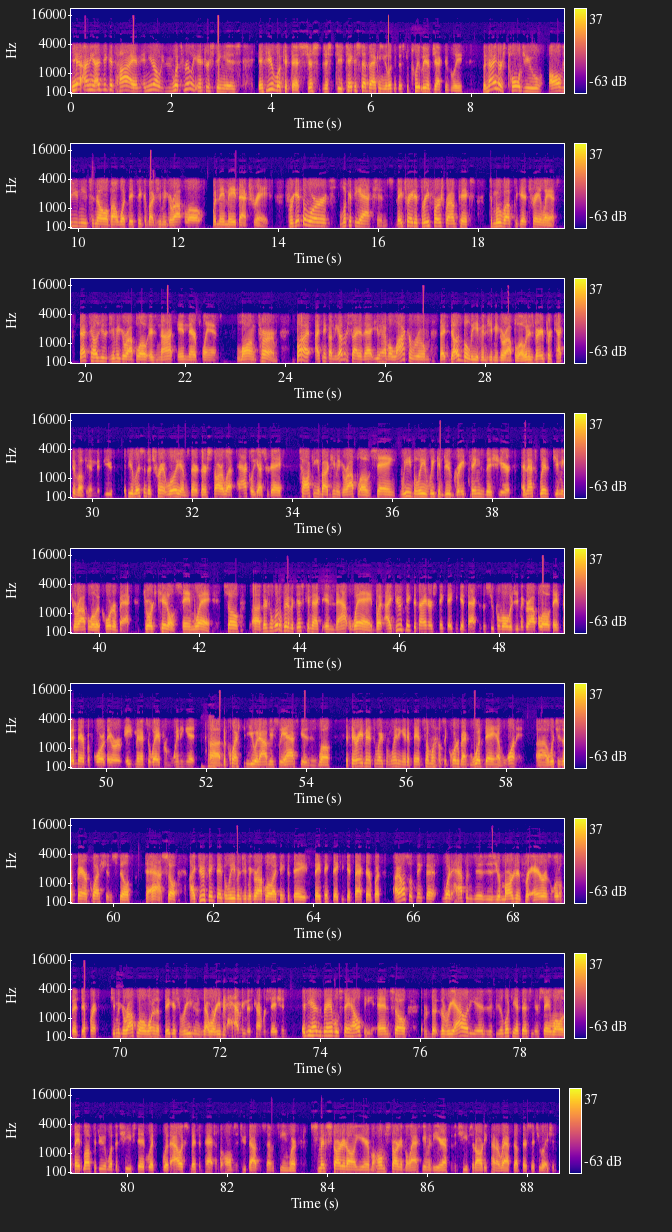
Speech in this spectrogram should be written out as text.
Yeah, I mean, I think it's high, and, and you know what's really interesting is if you look at this, just just to take a step back and you look at this completely objectively, the Niners told you all you need to know about what they think about Jimmy Garoppolo when they made that trade. Forget the words, look at the actions. They traded three first round picks to move up to get Trey Lance. That tells you that Jimmy Garoppolo is not in their plans long term. But I think on the other side of that, you have a locker room that does believe in Jimmy Garoppolo and is very protective of him. If you if you listen to Trent Williams, their their star left tackle yesterday, talking about Jimmy Garoppolo, saying we believe we can do great things this year, and that's with Jimmy Garoppolo at quarterback. George Kittle, same way. So uh, there's a little bit of a disconnect in that way, but I do think the Niners think they can get back to the Super Bowl with Jimmy Garoppolo. They've been there before; they were eight minutes away from winning it. Uh, the question you would obviously ask is, is well, if they're eight minutes away from winning it, if they had someone else at quarterback, would they have won it? Uh, which is a fair question still to ask. So I do think they believe in Jimmy Garoppolo. I think that they they think they can get back there, but I also think that what happens is is your margin for error is a little bit different. Jimmy Garoppolo, one of the biggest reasons that we're even having this conversation is he hasn't been able to stay healthy. And so the the reality is, if you're looking at this and you're saying, well, they'd love to do what the Chiefs did with with Alex Smith and Patrick Mahomes in 2017, where Smith started all year, Mahomes started the last game of the year after the Chiefs had already kind of wrapped up their situation.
